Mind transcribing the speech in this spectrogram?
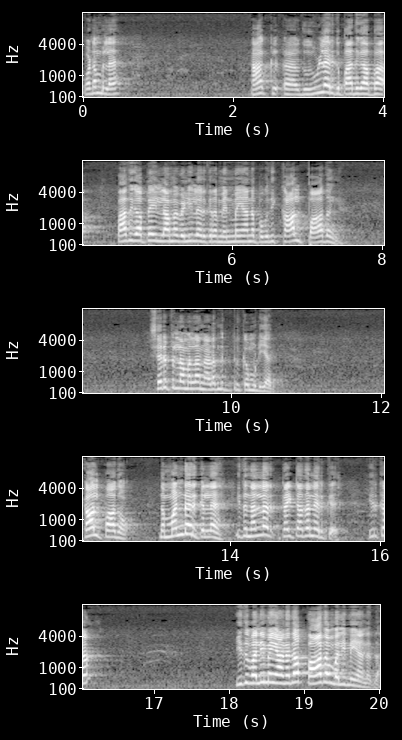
உடம்புல நாக்கு அது உள்ள இருக்கு பாதுகாப்பா? பாதுகாப்பே இல்லாமல் வெளியில் இருக்கிற மென்மையான பகுதி கால் பாதங்க. செருப்பு இல்லாமலாம் நடந்துக்கிட்டு இருக்க முடியாது. கால் பாதம். இந்த மண்டை இருக்குல்ல இது நல்லா டைட்டா தானே இருக்கு. இருக்கா? இது வலிமையானதா? பாதம் வலிமையானதா?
